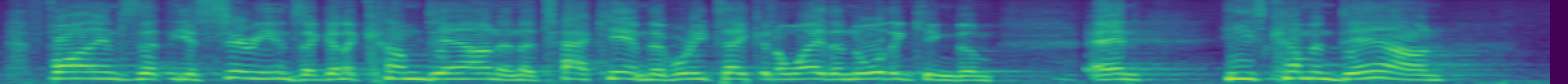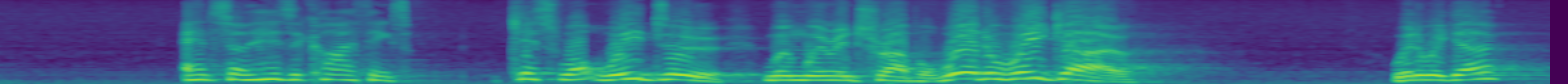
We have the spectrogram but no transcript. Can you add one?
finds that the Assyrians are going to come down and attack him. They've already taken away the northern kingdom. And he's coming down. And so Hezekiah thinks, guess what we do when we're in trouble? Where do we go? Where do we go?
